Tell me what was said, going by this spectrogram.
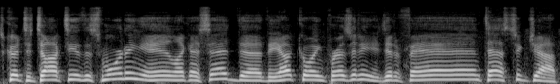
It's good to talk to you this morning. And like I said, uh, the outgoing president, you did a fantastic job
